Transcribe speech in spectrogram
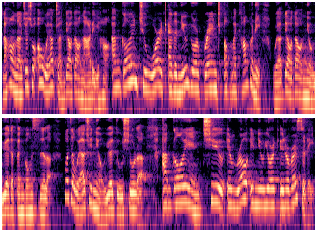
然后呢，就说哦，我要转调到哪里哈？I'm going to work at the New York branch of my company。我要调到纽约的分公司了，或者我要去纽约读书了。I'm going to enroll in New York University。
